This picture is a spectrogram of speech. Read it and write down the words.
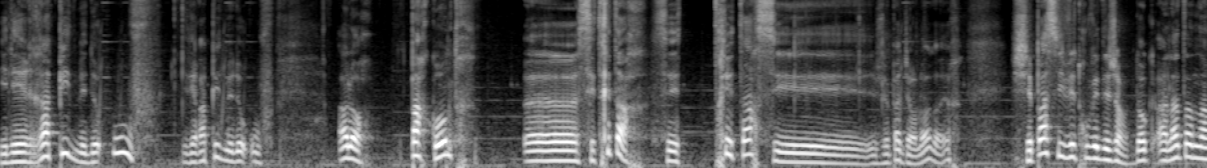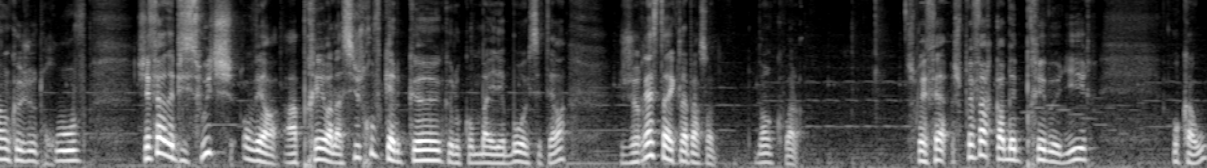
Il est rapide mais de ouf. Il est rapide mais de ouf. Alors, par contre, euh, c'est très tard. C'est très tard, c'est... Je vais pas dire là d'ailleurs. Je sais pas si je vais trouver des gens. Donc en attendant que je trouve, je vais faire des petits switch, on verra. Après voilà, si je trouve quelqu'un, que le combat il est beau, etc. Je reste avec la personne. Donc voilà. Je préfère, je préfère quand même prévenir au cas où.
